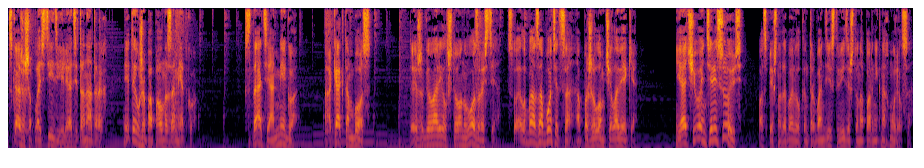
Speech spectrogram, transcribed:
Скажешь о пластиде или о детонаторах, и ты уже попал на заметку. Кстати, Амиго, а как там босс? Ты же говорил, что он в возрасте. Стоило бы озаботиться о пожилом человеке. Я чего интересуюсь? Поспешно добавил контрабандист, видя, что напарник нахмурился.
